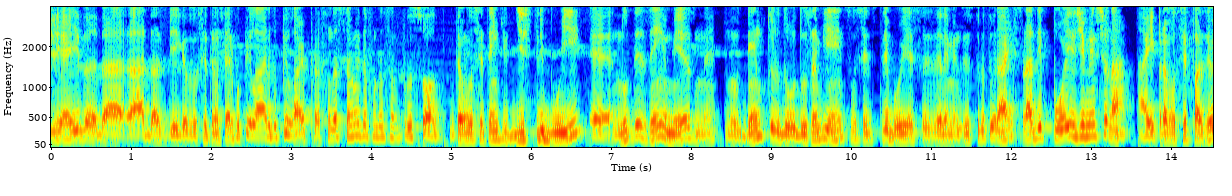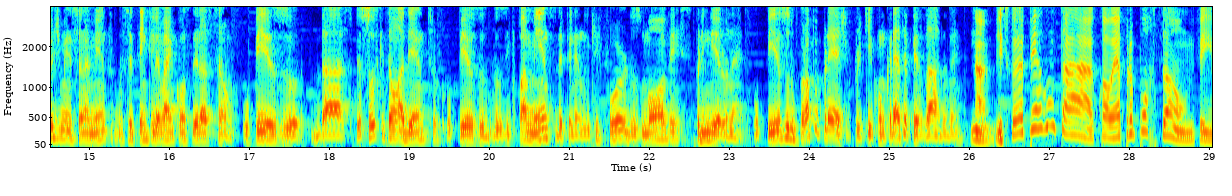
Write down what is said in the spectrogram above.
E aí da- da- das vigas você transfere para o pilar, do pilar para a fundação e da fundação para o solo. Então você tem que distribuir é, no desenho mesmo, né? No, dentro do- dos ambientes você distribui esses elementos estruturais para depois dimensionar. Aí para você fazer o dimensionamento você tem que levar em consideração o peso das pessoas que estão lá dentro, o peso dos equipamentos, dependendo do que for, dos móveis. Primeiro, né? O peso do próprio prédio, porque concreto é pesado, né? Não, isso que eu ia perguntar, qual é a proporção? Enfim,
